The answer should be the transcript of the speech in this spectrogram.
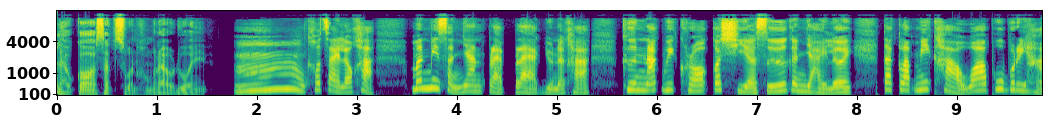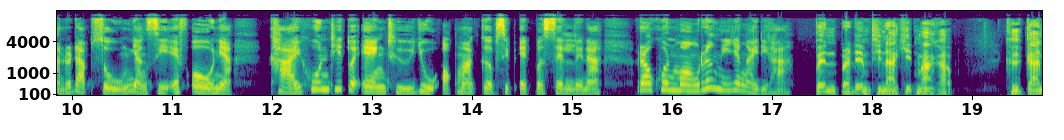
แล้วก็สัดส่วนของเราด้วย อืม เข้าใจแล้วค่ะ มันมีสัญญาณแปลก ๆ อยู่นะคะ คือนักวิเคราะห์ก็เชียร์ซื้อกันใหญ่เลย แต่กลับมีข่าวว่าผู้บริหารระดับสูงอย่าง CFO เนี่ย ขายหุ้นที่ตัวเองถืออยู่ออกมาเกือบ 11%เลยนะ เราควรมองเรื่องนี้ยังไงดีคะ เป็นประเด็นที่น่าคิดมากครับ คือการ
